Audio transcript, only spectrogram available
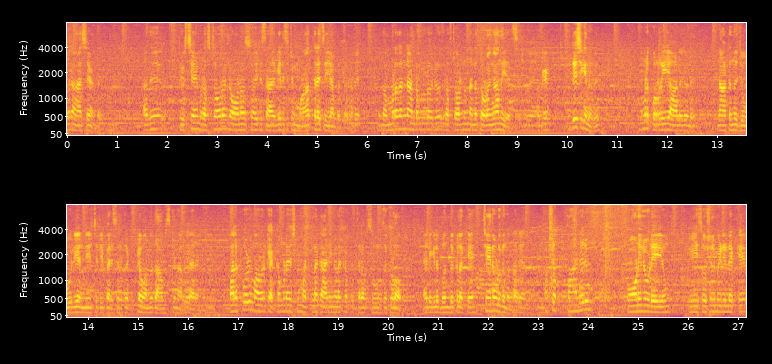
ഒരാശയമുണ്ട് അത് തീർച്ചയായും റെസ്റ്റോറന്റ് ഓണേഴ്സുമായിട്ട് സഹകരിച്ചിട്ട് മാത്രമേ ചെയ്യാൻ പറ്റുള്ളൂ അപ്പോൾ നമ്മുടെ തന്നെ അണ്ടറിലുള്ള ഒരു റെസ്റ്റോറന്റ് തന്നെ തുടങ്ങാമെന്ന് വിചാരിച്ചു. ഓക്കെ? ഉദ്ദേശിക്കുന്നത് നമ്മൾ കുറേ ആളുകൾ നാട്ടിൽ നിന്ന് ജോലി അന്വേഷിച്ചിട്ട് ഈ പരിസരത്തൊക്കെ വന്ന് താമസിക്കുന്ന ആൾക്കാരുണ്ട്. പലപ്പോഴും അവർക്ക് അക്കോമഡേഷനും മറ്റുള്ള കാര്യങ്ങളൊക്കെ ചില സുഹൃത്തുക്കളോ അല്ലെങ്കിൽ ബന്ധുക്കളൊക്കെ ചെയ്തു കൊടുക്കുന്നുണ്ട്. പക്ഷെ പലരും ഫോണിലൂടെയും ഈ സോഷ്യൽ മീഡിയയിലൊക്കെ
